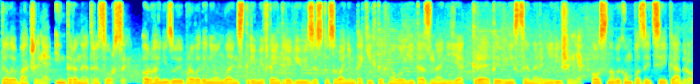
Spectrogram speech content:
телебачення, інтернет-ресурси. Організую проведення онлайн-стрімів та інтерв'ю із застосуванням таких технологій та знань, як креативні сценарні рішення, основи композиції кадру.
